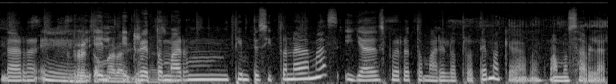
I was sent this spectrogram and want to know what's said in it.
dar eh, Retomar el- el- algunas, retomar un tiempecito nada más y ya después retomar el otro tema que vamos a hablar.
